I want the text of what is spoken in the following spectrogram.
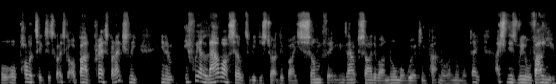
or, or politics. It's got it's got a bad press, but actually, you know, if we allow ourselves to be distracted by some things outside of our normal working pattern or a normal day, actually, there's real value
